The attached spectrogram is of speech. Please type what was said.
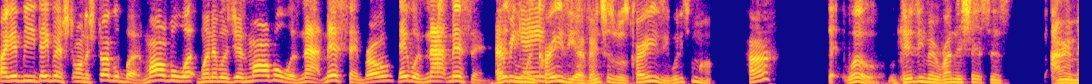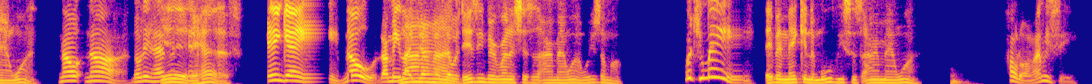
Like it be they been on the struggle bus. Marvel, when it was just Marvel, was not missing, bro. They was not missing. Every Disney went crazy. Adventures was crazy. What are you talking about? Huh? That- Whoa, Disney been running shit since Iron Man one. No, nah, no, they haven't. Yeah, they have. In game, no. I mean, No, like, that- no. was- Disney been running shit since Iron Man one. What are you talking about? what you mean? They've been making the movie since Iron Man one. Hold on, let me see.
